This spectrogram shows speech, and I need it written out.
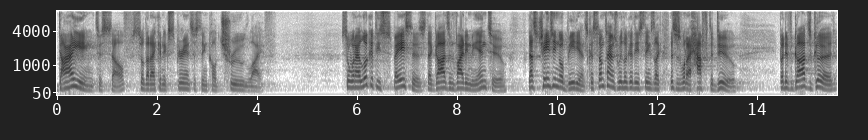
dying to self so that I can experience this thing called true life. So when I look at these spaces that God's inviting me into, that's changing obedience because sometimes we look at these things like, this is what I have to do. But if God's good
